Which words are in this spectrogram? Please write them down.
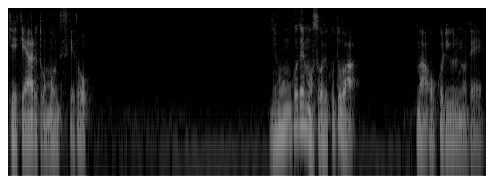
経験あると思うんですけど日本語でもそういうことはまあ起こりうるので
